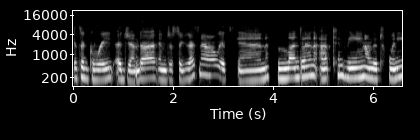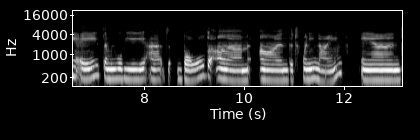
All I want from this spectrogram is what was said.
it's a great agenda and just so you guys know, it's in London at Convene on the 28th and we will be at Bold um on the 29th and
